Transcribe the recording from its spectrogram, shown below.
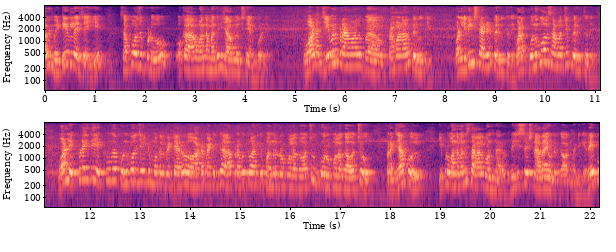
అవి మెటీరియలైజ్ అయ్యి సపోజ్ ఇప్పుడు ఒక వంద మందికి జాబులు వచ్చినాయి అనుకోండి వాళ్ళ జీవన ప్రమాణాలు ప్రమాణాలు పెరుగుతాయి. వాళ్ళ లివింగ్ స్టాండర్డ్ పెరుగుతుంది. వాళ్ళ కొనుగోలు సామర్థ్యం పెరుగుతుంది. వాళ్ళు ఎప్పుడైతే ఎక్కువగా కొనుగోలు చేయటం మొదలు పెట్టారో ఆటోమేటిక్గా ప్రభుత్వానికి పన్నుల రూపంలో కావచ్చు ఇంకో రూపంలో కావచ్చు ఫర్ ఎగ్జాంపుల్ ఇప్పుడు వంద మంది స్థలాలు కొంటున్నారు. రిజిస్ట్రేషన్ ఆదాయం ఉంటుంది గవర్నమెంట్కి. రేపు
